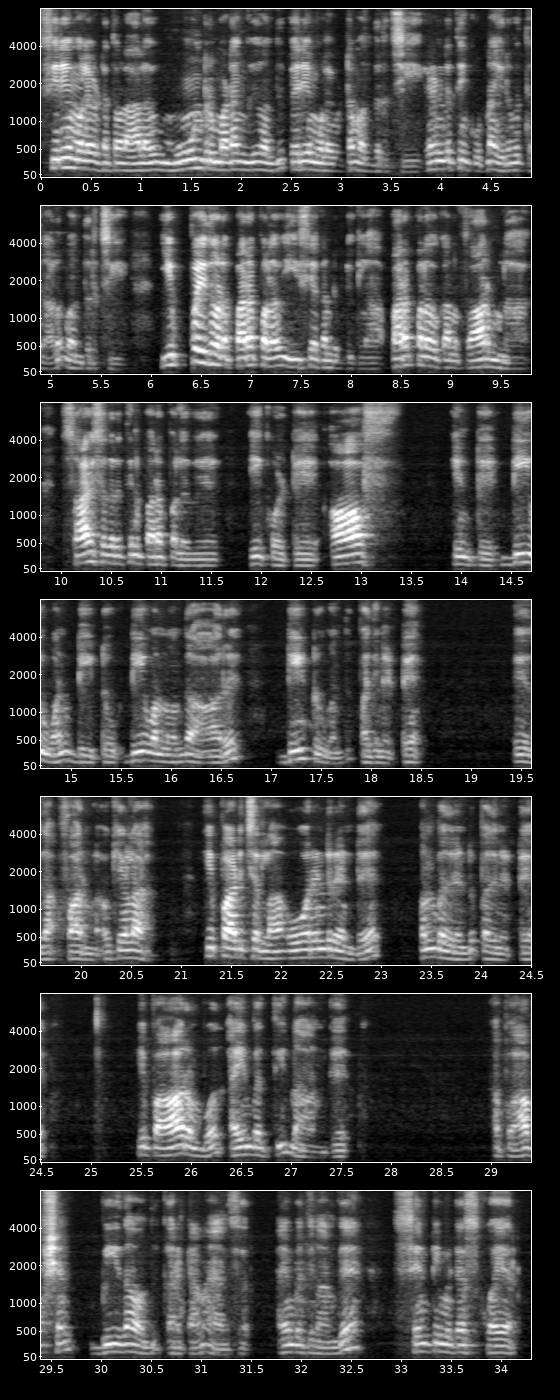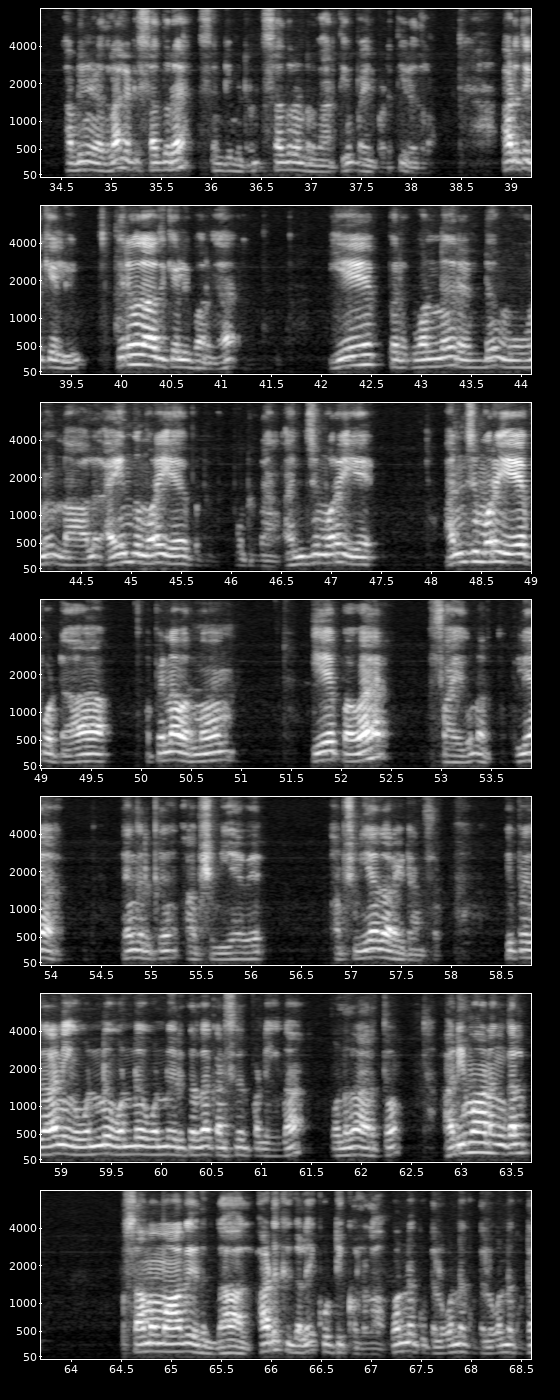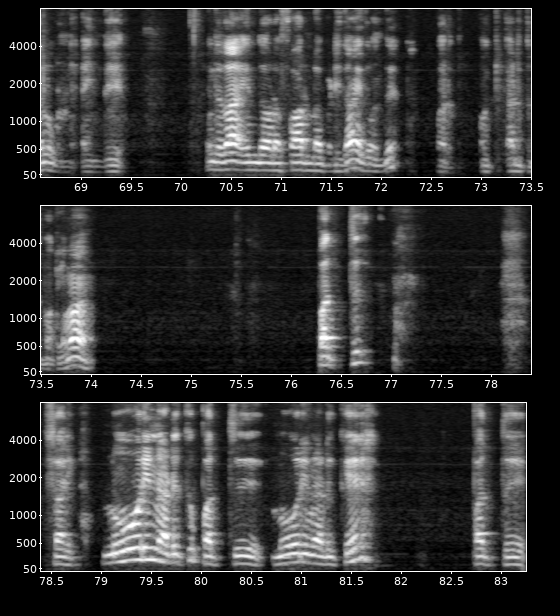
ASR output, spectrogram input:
சிறிய மூலைவிட்டத்தோட அளவு மூன்று மடங்கு வந்து பெரிய மூலைவிட்டம் வந்துருச்சு. ரெண்டுத்தையும் கூட்டினா இருபத்தி நாலு வந்துருச்சு. இப்போ இதோட பரப்பளவு ஈஸியாக கண்டுபிடிக்கலாம். பரப்பளவுக்கான ஃபார்முலா சாய் சதுரத்தின் பரப்பளவு equal to half into D one D two D one வந்து ஆறு டி டூ வந்து பதினெட்டு. இதுதான் ஃபார்முலா ஓகேங்களா இப்போ அடிச்சிடலாம். ஓ ரெண்டு ரெண்டு. ஒன்பது ரெண்டு பதினெட்டு. இப்போ ஆறு ஒம்பது ஐம்பத்தி நான்கு. அப்போ ஆப்ஷன் பி தான் வந்து கரெக்டான ஆன்சர் ஐம்பத்தி நான்கு சென்டிமீட்டர் ஸ்கொயர் அப்படின்னு எழுதலாம் இல்லாட்டி சதுர சென்டிமீட்டர் சதுரன்ற வார்த்தையும் பயன்படுத்தி எழுதலாம். அடுத்த கேள்வி இருபதாவது கேள்வி பாருங்க. ஏ பெரு ஒன்று ரெண்டு மூணு நாலு ஐந்து முறை ஏ போட்டு போட்டிருக்காங்க. அஞ்சு முறை ஏ அஞ்சு முறை ஏ போட்டால் அப்போ என்ன வரணும்? ஏ பவர் ஃபைவ்னு அர்த்தம் இல்லையா? எங்கே இருக்குது ஆப்ஷன் ஏவே ஆப்ஷன் ஏ தான் ரைட் ஆன்சர் இப்போ இதெல்லாம் நீங்கள் ஒன்று ஒன்று ஒன்று இருக்கிறதா கன்சிடர் பண்ணீங்கன்னா ஒன்று தான் அர்த்தம். அடிமானங்கள் சமமாக இருந்தால் அடுக்குகளை கூட்டிக் கொள்ளலாம். ஒன்று கூட்டல் ஒன்று கூட்டல் ஒன்று கூட்டல் ஒன்று ஐந்து. இந்த தான் இதோட ஃபார்முலா படி தான் இது வந்து வருது. ஓகே அடுத்து பார்க்கலாமா? பத்து. சாரி நூறின் அடுக்கு பத்து. நூறின் அடுக்கு பத்து.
